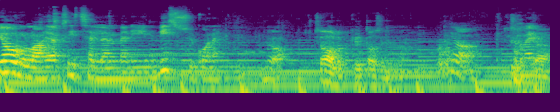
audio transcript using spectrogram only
Joululahjaksi itsellemme niin vissykone. Joo, se on ollut kyllä tosi hyvä. Joo. Me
